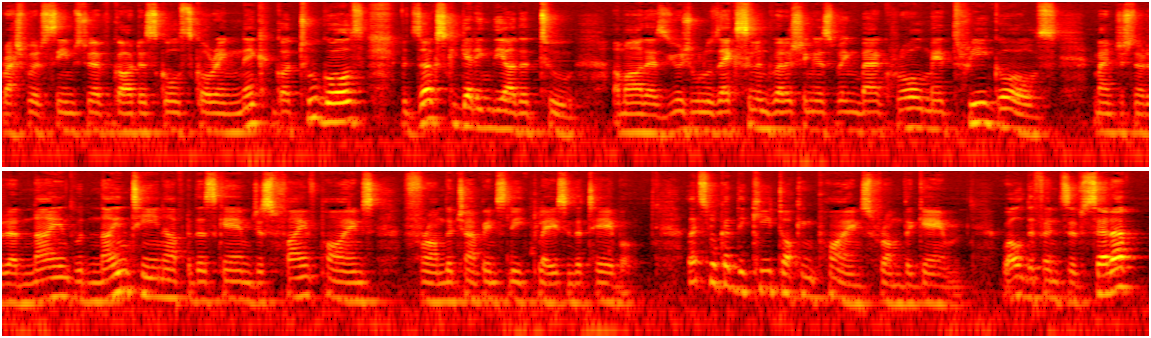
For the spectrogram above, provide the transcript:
Rashford seems to have got his goal scoring nick, got two goals, with Zirkzee getting the other two. Amad, as usual, was excellent, relishing his wing back role, made three goals. Manchester United at ninth with 19 after this game, just five points from the Champions League place in the table. Let's look at the key talking points from the game. Well, defensive setup,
